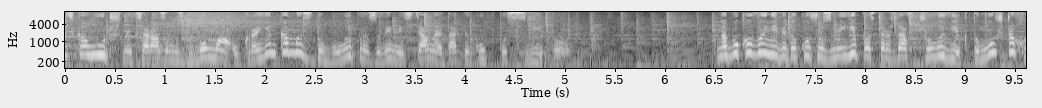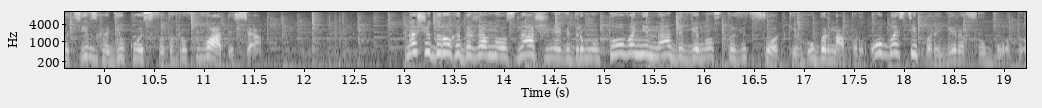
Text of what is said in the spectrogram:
чернівецька лучниця разом з двома українками здобули призові місця на етапі Кубку світу. На Буковині від укусу змії постраждав чоловік, тому що хотів з гадюкою сфотографуватися. Наші дороги державного значення відремонтовані на 90%. Губернатор області перевірив роботу.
